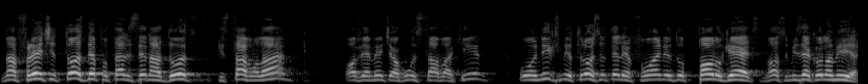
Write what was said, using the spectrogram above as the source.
na frente de todos os deputados e senadores que estavam lá, obviamente alguns estavam aqui, o Onix me trouxe o telefone do Paulo Guedes, nosso da Economia.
